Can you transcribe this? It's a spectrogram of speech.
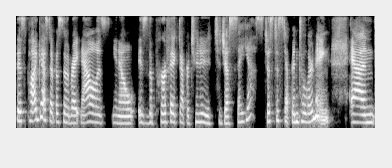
this podcast episode right now is, you know, is the perfect opportunity to just say yes, just to step into learning. And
